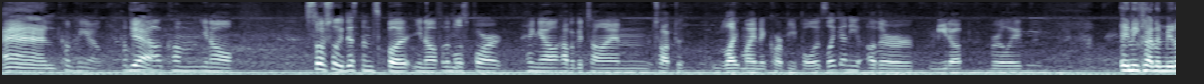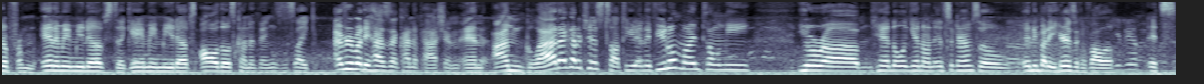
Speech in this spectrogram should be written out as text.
and Come hang out. Come Yeah. hang out. Come, you know, socially distance, but you know, for the most part, hang out, have a good time, talk to like-minded car people. It's like any other meetup, really. Any kind of meetup from anime meetups to gaming meetups, all those kind of things. It's like everybody has that kind of passion, and I'm glad I got a chance to talk to you. And if you don't mind telling me your um, handle again on Instagram, so anybody hears it can follow. It's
